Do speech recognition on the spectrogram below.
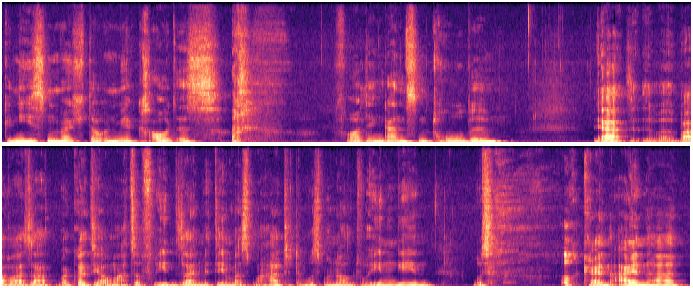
genießen möchte und mir kraut es vor den ganzen Trubel. Ja, Barbara sagt, man könnte ja auch mal zufrieden sein mit dem, was man hat. Da muss man nirgendwo hingehen, muss auch keinen einladen.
